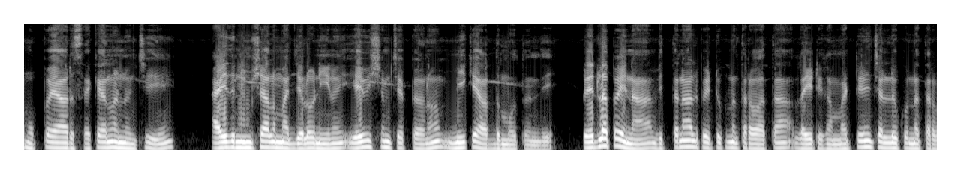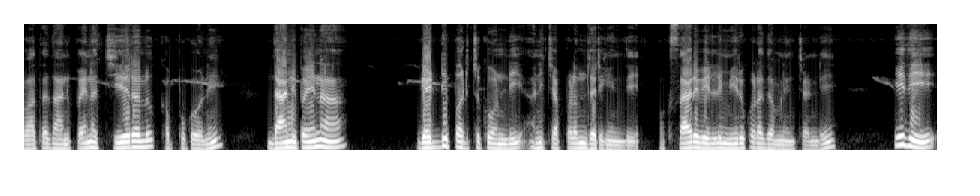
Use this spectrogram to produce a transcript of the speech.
ముప్పై ఆరు సెకండ్ల నుంచి ఐదు నిమిషాల మధ్యలో నేను ఏ విషయం చెప్పానో మీకే అర్థమవుతుంది. పెడ్లపైన విత్తనాలు పెట్టుకున్న తర్వాత లైట్గా మట్టిని చల్లుకున్న తర్వాత దానిపైన చీరలు కప్పుకొని దానిపైన గడ్డి పరుచుకోండి అని చెప్పడం జరిగింది. ఒకసారి వెళ్ళి మీరు కూడా గమనించండి. ఇది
